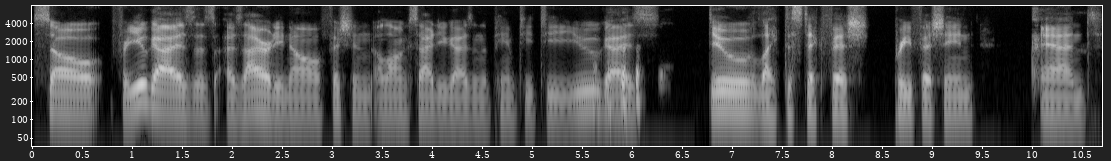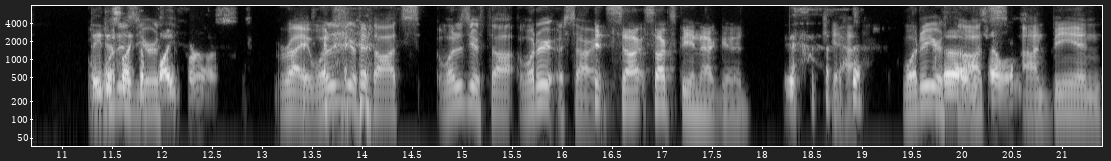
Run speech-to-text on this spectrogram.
so for you guys as as i already know fishing alongside you guys in the pmtt you guys do like to stick fish pre-fishing and They just is like to your bite for us. right what is your thoughts what is your thought what are sorry It su- sucks being that good. yeah what are your Uh, thoughts wish I on being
